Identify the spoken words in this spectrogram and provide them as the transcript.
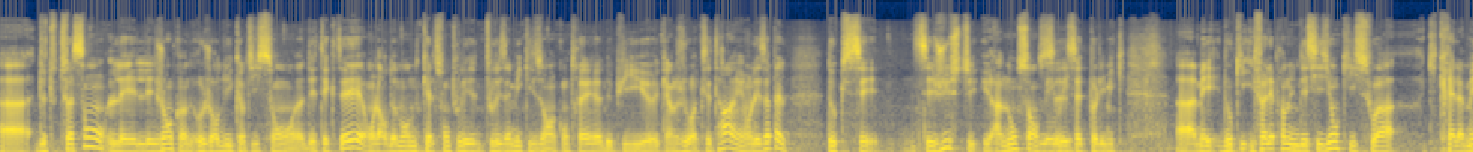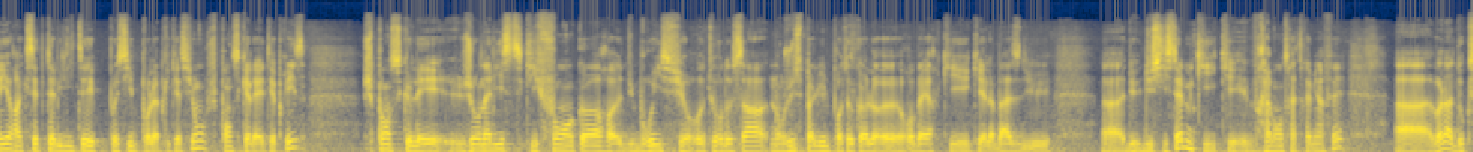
Euh, de toute façon, les, gens, aujourd'hui, quand ils sont euh, détectés, on leur demande quels sont tous les, tous les amis qu'ils ont rencontrés euh, depuis 15 jours, etc. Et on les appelle. Donc c'est juste un non-sens, cette polémique. mais donc il fallait prendre une décision qui, soit, qui crée la meilleure acceptabilité possible pour l'application. Je pense qu'elle a été prise. Je pense que les journalistes qui font encore du bruit sur, autour de ça n'ont juste pas lu le protocole Robert qui, qui, est à la base du, du, système, qui, qui, est vraiment très très bien fait. Euh, voilà, donc,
